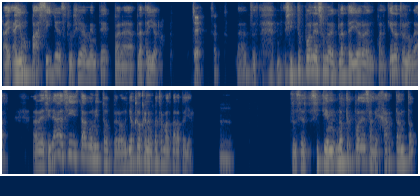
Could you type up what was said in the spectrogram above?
hay, hay un pasillo exclusivamente para plata y oro. Sí, exacto. Entonces, si tú pones uno de plata y oro en cualquier otro lugar, van a decir, ah, sí, está bonito, pero yo creo que lo encuentro más barato allá. Mm. Entonces, si tiene, no te puedes alejar tanto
